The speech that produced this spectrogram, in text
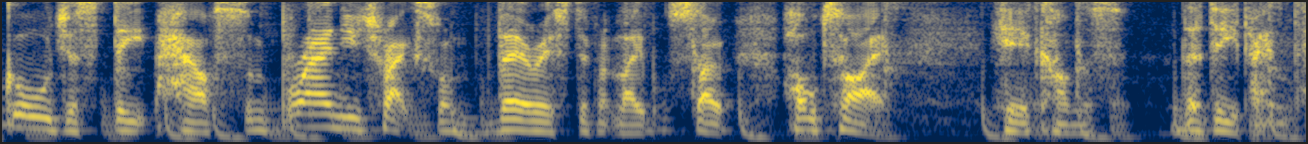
gorgeous deep house, some brand new tracks from various different labels. So, hold tight, here comes the deep end.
